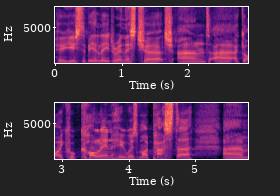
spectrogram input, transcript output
who used to be a leader in this church, and uh, a guy called Colin, who was my pastor. Um,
